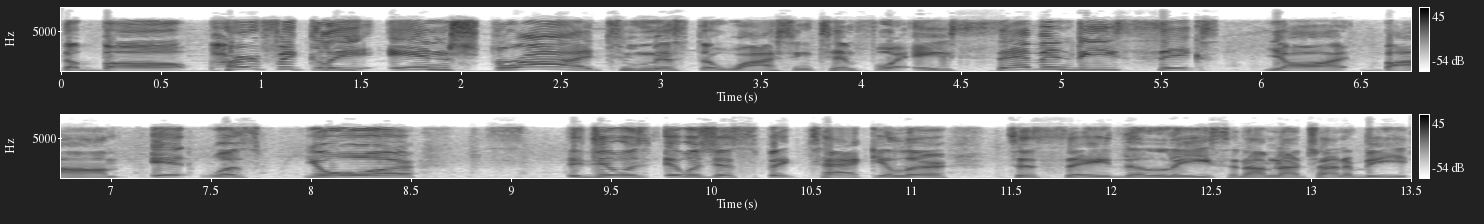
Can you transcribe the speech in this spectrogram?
the ball perfectly in stride to Mr. Washington for a 76 yard bomb. It was pure it was it was just spectacular to say the least. And I'm not trying to be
